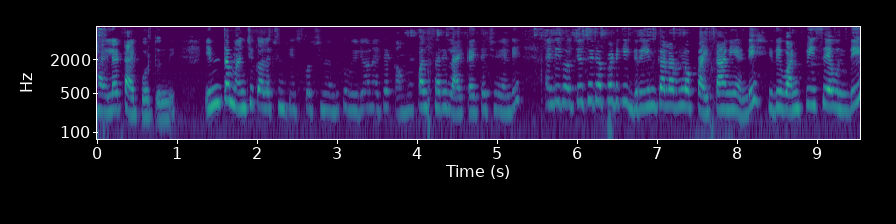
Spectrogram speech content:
హైలైట్ అయిపోతుంది. ఇంత మంచి కలెక్షన్ తీసుకొచ్చినందుకు వీడియోని అయితే కంపల్సరీ లైక్ అయితే చేయండి. అండ్ ఇది వచ్చేసేటప్పటికి గ్రీన్ కలర్లో పైతాని అండి. ఇది వన్ పీసే ఉంది.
